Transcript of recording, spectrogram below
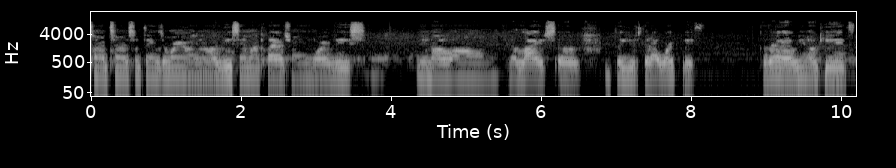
turn turn some things around, you know, at least in my classroom or at least, you know, um, the lives of the youth that I work with. Because I have, you know, kids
